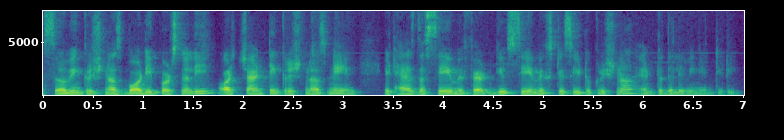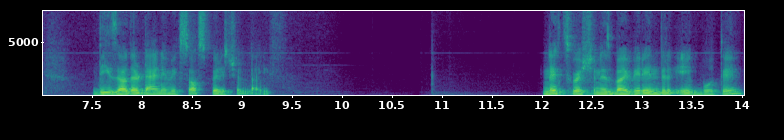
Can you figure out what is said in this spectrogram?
serving Krishna's body personally or chanting Krishna's name. It has the same effect, gives same ecstasy to Krishna and to the living entity. These are the dynamics of spiritual life. Next question is by Virendra Ekbote.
